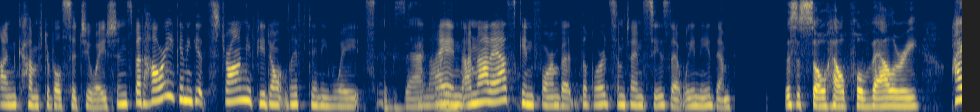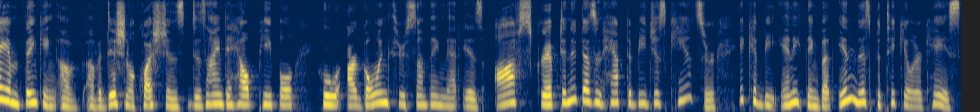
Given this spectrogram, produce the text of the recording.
uncomfortable situations. But how are you going to get strong if you don't lift any weights? Exactly. And I, I'm not asking for them, but the Lord sometimes sees that we need them. This is so helpful, Valerie. I am thinking of, of additional questions designed to help people who are going through something that is off script, and it doesn't have to be just cancer, it could be anything. But in this particular case,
